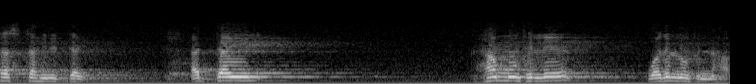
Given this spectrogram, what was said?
تستهن الدين. الدين هم في الليل وذل في النهار.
